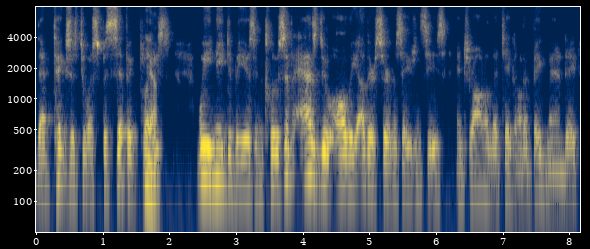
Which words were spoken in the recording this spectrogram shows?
that takes us to a specific place. Yeah. We need to be as inclusive as do all the other service agencies in Toronto that take on a big mandate.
